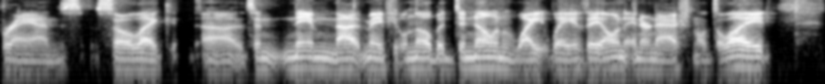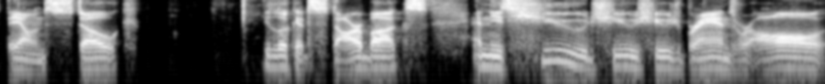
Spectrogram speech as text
brands so like uh, it's a name not many people know but danone white wave they own international delight they own Stok. You look at starbucks and these huge huge huge brands were all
